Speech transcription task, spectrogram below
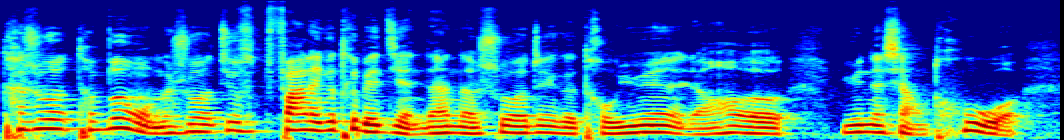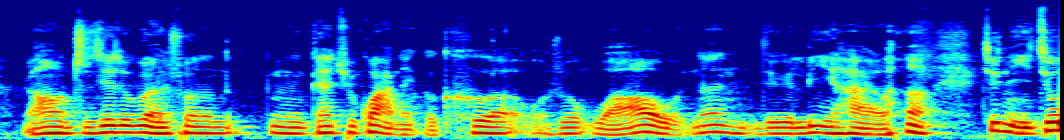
他说他问我们说，就发了一个特别简单的，说这个头晕，然后晕的想吐，然后直接就问说，嗯，该去挂哪个科？我说哇哦，那你这个厉害了，就你就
